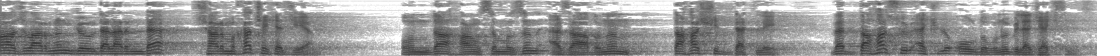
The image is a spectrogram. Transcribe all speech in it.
ağaclarının gövdələrində çarmıxa çəkəcəyəm. Onda hansımızın əzabının daha şiddətli və daha sürəkli olduğunu biləcəksiniz.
